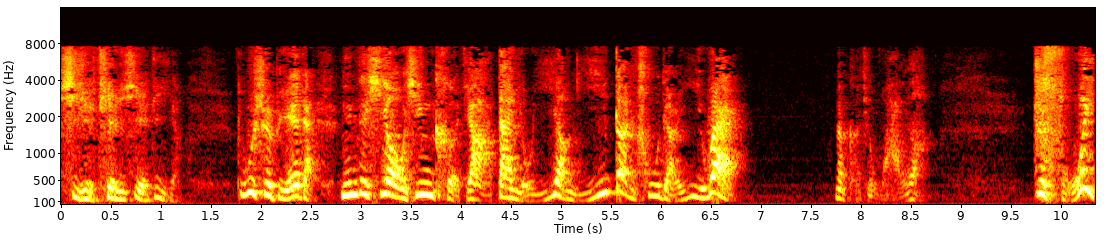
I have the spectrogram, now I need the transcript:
谢天谢地呀！不是别的，您的孝心可嘉。但有一样，一旦出点意外，那可就完了。之所以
